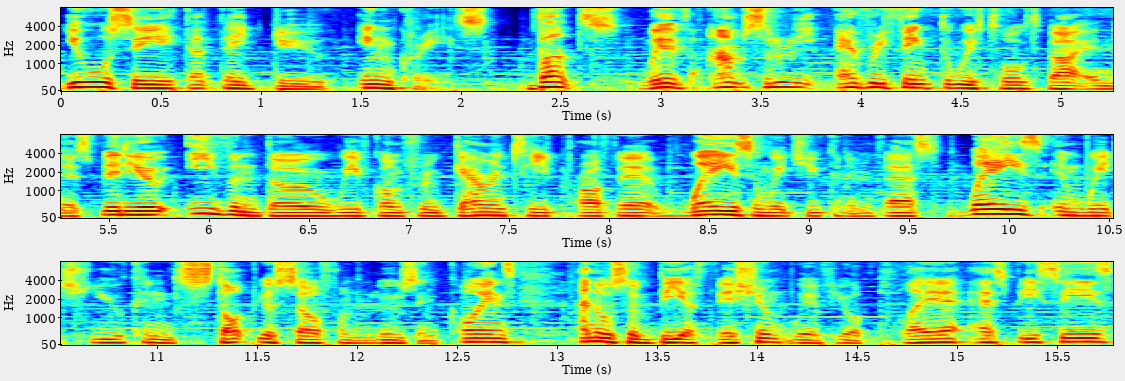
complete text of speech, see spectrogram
you will see that they do increase. But with absolutely everything that we've talked about in this video, even though we've gone through guaranteed profit, ways in which you can invest, ways in which you can stop yourself from losing coins, and also be efficient with your player SBCs,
